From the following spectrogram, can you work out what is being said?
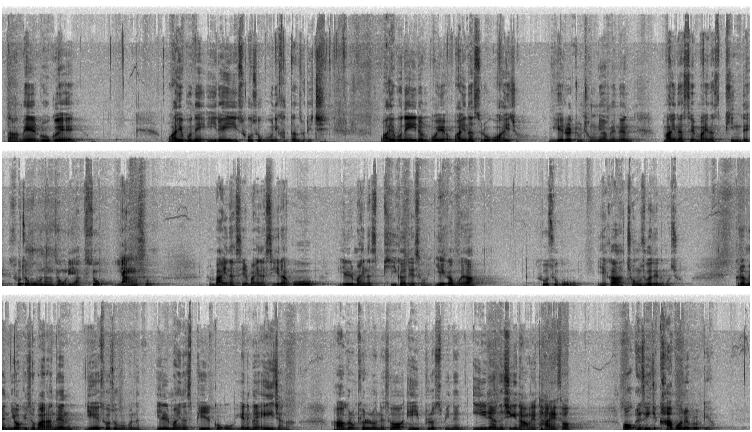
그 다음에 로그의 y분의 1의 소수 부분이 같다는 소리지 y분의 1은 뭐예요? 마이너스 로그 y죠 얘를 좀 정리하면은 마이너스에 마이너스 b인데 소수 부분 항상 우리 약속 양수 마이너스 1 마이너스 1하고 1 마이너스 b가 돼서 얘가 뭐야? 소수고 얘가 정수가 되는 거죠 그러면 여기서 말하는 얘 소수 부분은 1 마이너스 b일 거고 얘는 그냥 a잖아. 아 그럼 결론에서 a 플러스 b는 1이라는 식이 나오네 다 해서. 어 그래서 이제 가번을 볼게요.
